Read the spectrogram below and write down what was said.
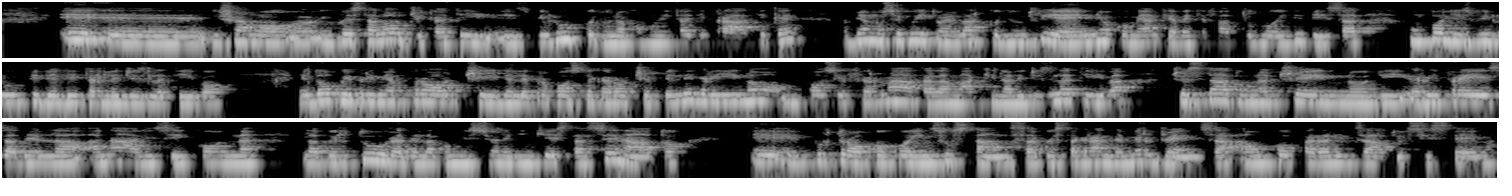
e eh, diciamo in questa logica di sviluppo di una comunità di pratiche abbiamo seguito nell'arco di un triennio, come anche avete fatto voi di DISAL, un po' gli sviluppi dell'iter legislativo e dopo i primi approcci delle proposte Carocci e Pellegrino un po' si è fermata la macchina legislativa, c'è stato un accenno di ripresa dell'analisi con l'apertura della commissione d'inchiesta al Senato e purtroppo poi in sostanza questa grande emergenza ha un po' paralizzato il sistema.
